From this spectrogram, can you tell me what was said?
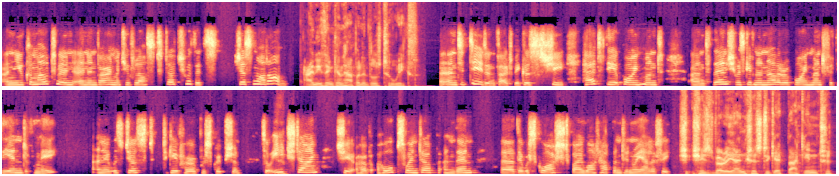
and you come out to an, an environment you've lost touch with. It's just not on. Anything can happen in those two weeks. And it did, in fact, because she had the appointment and then she was given another appointment for the end of May. And it was just to give her a prescription. So each time she, her hopes went up and then uh, they were squashed by what happened in reality. She, she's very anxious to get back into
